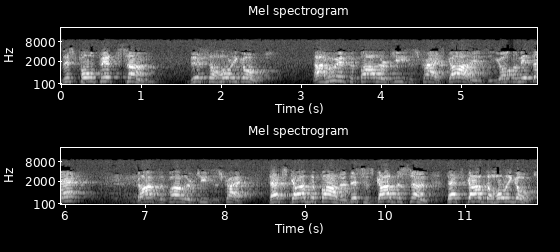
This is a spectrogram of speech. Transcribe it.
This pulpit, Son. This the Holy Ghost. Now who is the Father of Jesus Christ? God is. You all admit that? God's the Father of Jesus Christ. That's God the Father. This is God the Son. That's God the Holy Ghost.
